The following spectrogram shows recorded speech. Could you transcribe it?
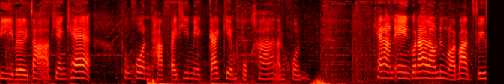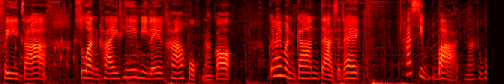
รีๆไปเลยจ้า เพียงแค่ทุกคนทักไปที่เมกาเกม 65 นะทุกคน แค่นั้นเองก็ได้แล้ว 100 บาทฟรีๆจ้า ส่วนใครที่มีเลข 56 นะก็ก็ได้เหมือนกันแต่จะได้ 50 บาทนะทุกค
